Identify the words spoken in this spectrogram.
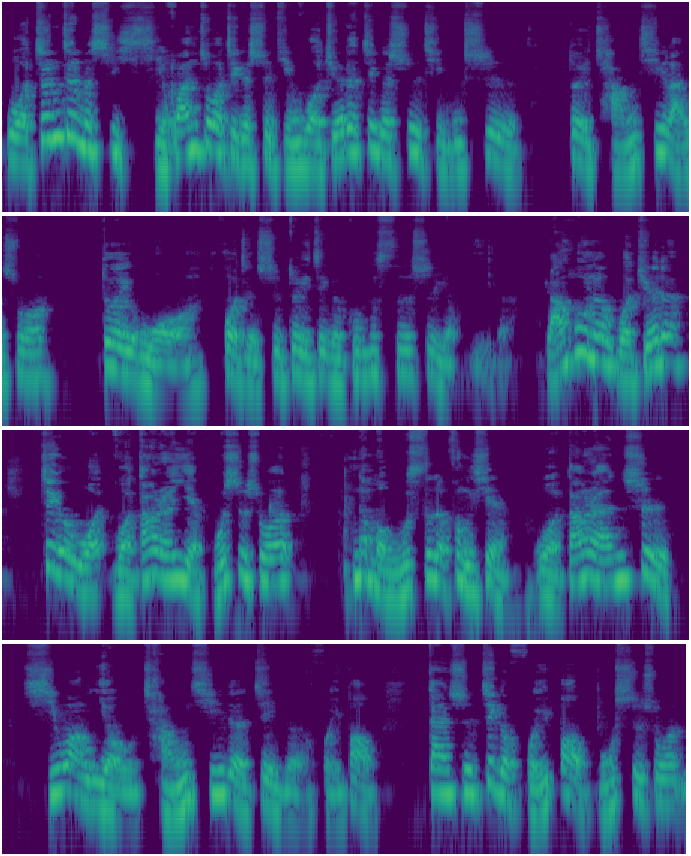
我真正的是喜欢做这个事情，我觉得这个事情是对长期来说对我或者是对这个公司是有益的。然后呢，我觉得这个我我当然也不是说那么无私的奉献，我当然是希望有长期的这个回报。但是这个回报不是说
